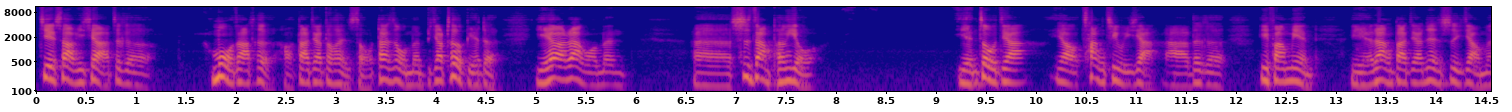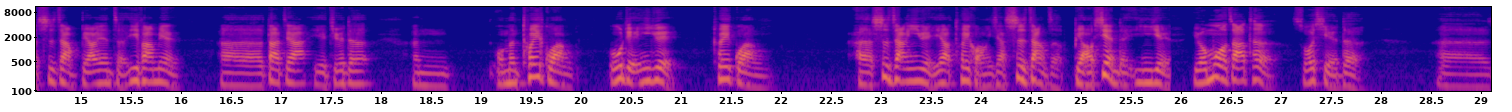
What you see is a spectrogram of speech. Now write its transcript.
介绍一下这个。莫扎特，好，大家都很熟，但是我们比较特别的，也要让我们呃视障朋友演奏家要唱就一下啊。这个一方面也让大家认识一下我们视障表演者，一方面呃大家也觉得嗯，我们推广古典音乐，推广呃视障音乐，也要推广一下视障者表现的音乐。由莫扎特所写的呃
